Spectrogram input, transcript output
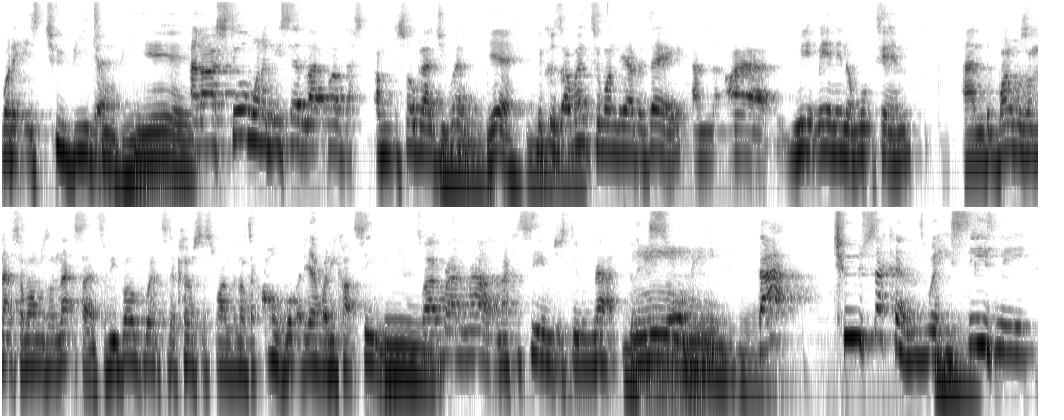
what it is to be there. Yeah. And I still want to be said like, well, that's, I'm so glad you went Yeah. because I went to one the other day and I, me, me and Nina walked in and one was on that side, one was on that side. So we both went to the closest one and I was like, oh, what about the other one? He can't see me. So I ran around and I could see him just doing that. And he saw me. That two seconds where he sees me,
